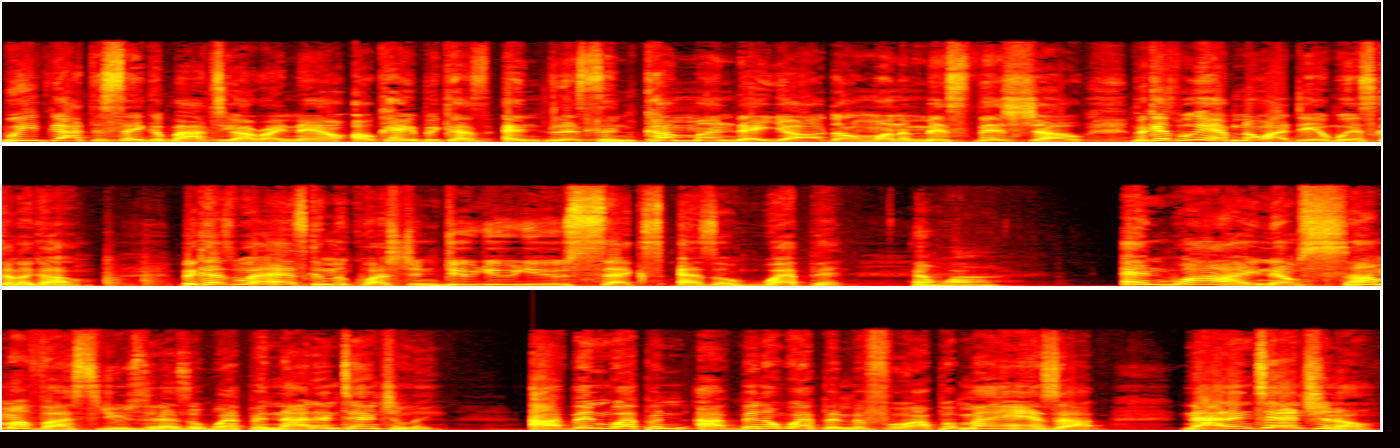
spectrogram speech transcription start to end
We've got to say goodbye to y'all right now, okay? Because and listen, come Monday, y'all don't want to miss this show because we have no idea where it's gonna go. Because we're asking the question: Do you use sex as a weapon, And why? and why? Now, some of us use it as a weapon, not intentionally. I've been weapon. I've been a weapon before. I put my hands up, not intentional,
